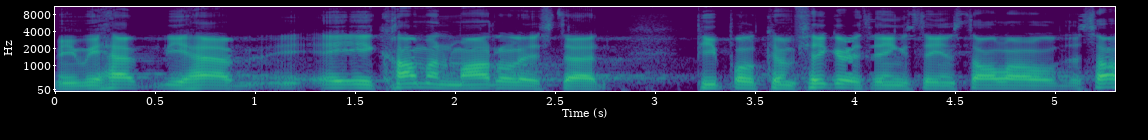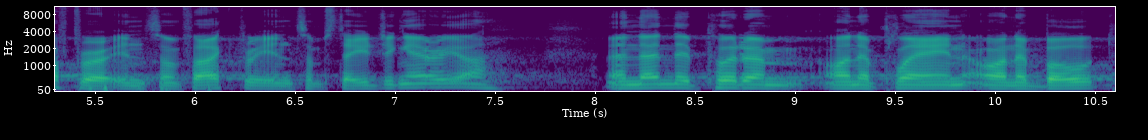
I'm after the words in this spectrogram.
I mean, we have, we have a, a common model is that people configure things, they install all the software in some factory, in some staging area, and then they put them on a plane, on a boat,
